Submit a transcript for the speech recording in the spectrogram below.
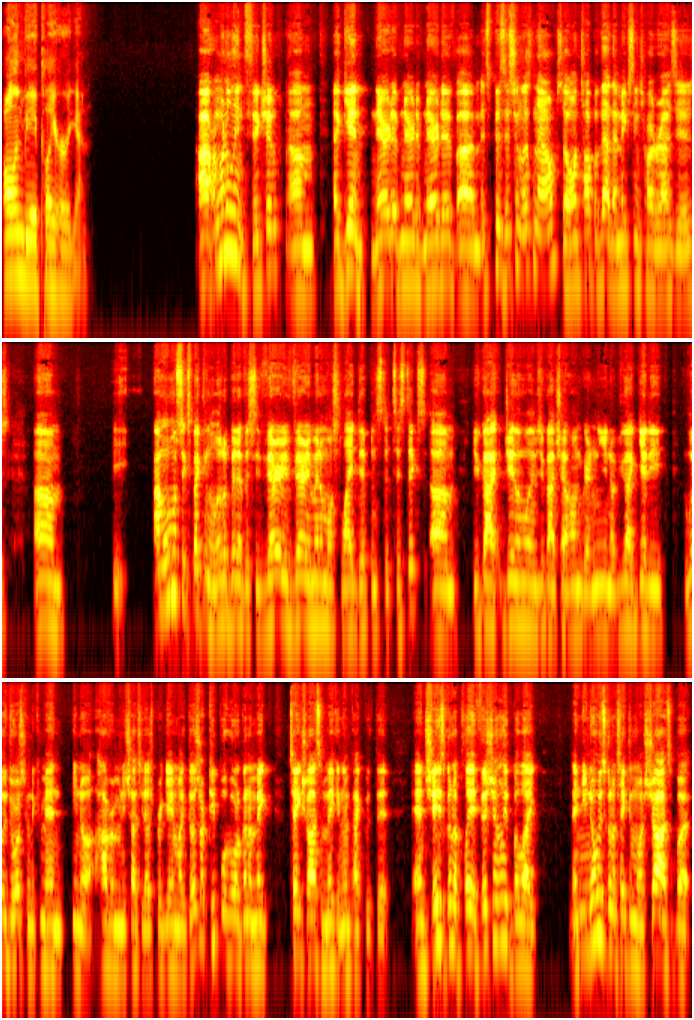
All NBA player again. Uh, I'm going to lean fiction. Um, again, narrative, narrative, narrative. Um, it's positionless now. So, on top of that, that makes things harder as is. Um, I'm almost expecting a little bit of a very, very minimal slight dip in statistics. Um, you've got Jalen Williams, you've got Chet Holmgren, you know, you got Giddey. Lu Dort's going to command, you know, however many shots he does per game. Like those are people who are going to make take shots and make an impact with it. And Shai's going to play efficiently, but like, and you know he's going to take the most shots, but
